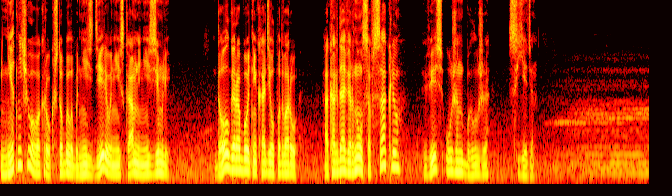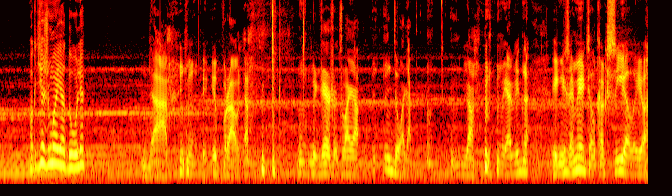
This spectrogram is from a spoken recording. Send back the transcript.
Нет ничего вокруг, что было бы ни из дерева, ни из камня, ни из земли. Долго работник ходил по двору, а когда вернулся в Саклю, весь ужин был уже съеден. А где же моя доля? Да, и правда. Где же твоя доля? Я, я, видно, и не заметил, как съел ее.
